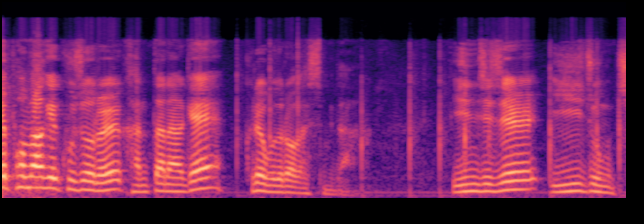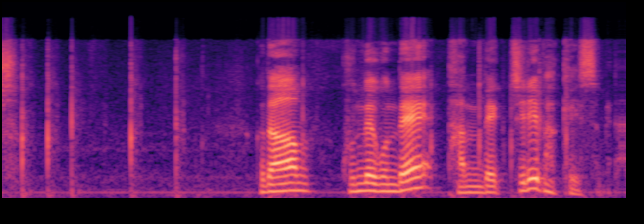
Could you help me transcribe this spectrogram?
세포막의 구조를 간단하게 그려보도록 하겠습니다. 인지질 이중층. 그 다음 군데군데 단백질이 박혀 있습니다.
